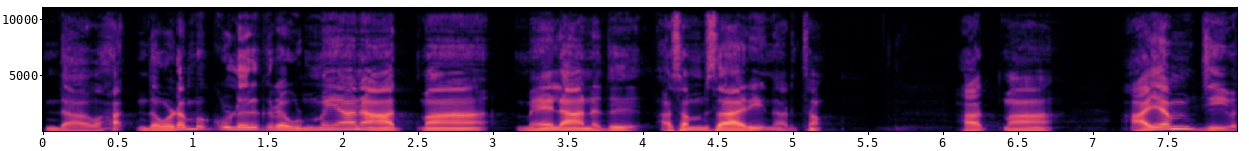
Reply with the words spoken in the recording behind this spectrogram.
இந்த இந்த உடம்புக்குள்ளே இருக்கிற உண்மையான ஆத்மா மேலானது அசம்சாரின்னு அர்த்தம். ஆத்மா அயம் ஜீவ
